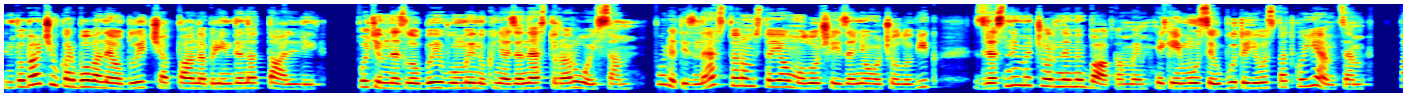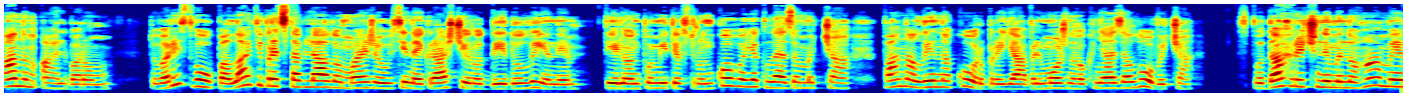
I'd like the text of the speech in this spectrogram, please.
Він побачив карбоване обличчя пана Бріндена Таллі, потім незлобиву мину князя Нестора Ройса. Поряд із Нестором стояв молодший за нього чоловік з рясними чорними баками, який мусив бути його спадкоємцем, паном Альбаром. Товариство у палаті представляло майже усі найкращі роди долини. Тиріон помітив стрункого, як лезо меча, пана Лина Корбрия, вельможного князя Ловича, з подагричними ногами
